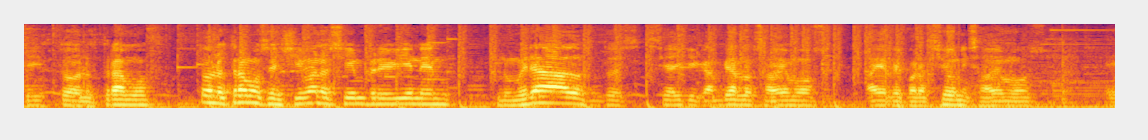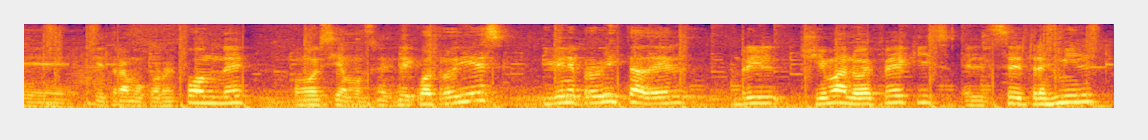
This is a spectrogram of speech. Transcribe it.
¿Sí? Todos los tramos. Todos los tramos en Shimano siempre vienen numerados, entonces si hay que cambiarlo sabemos, hay reparación y sabemos eh, qué tramo corresponde. Como decíamos, es de 410 y viene provista del reel Shimano FX, el C3000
